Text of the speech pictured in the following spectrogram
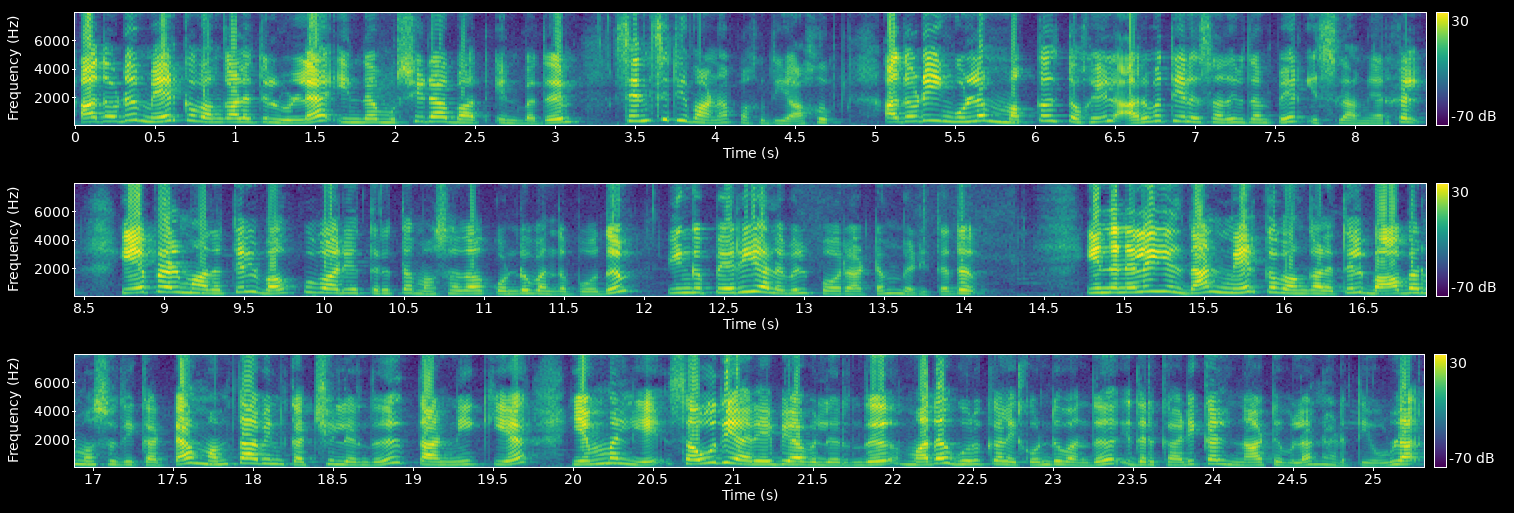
அதோடு மேற்கு வங்காளத்தில் உள்ள இந்த முர்ஷிதாபாத் என்பது சென்சிட்டிவான பகுதியாகும். அதோடு இங்குள்ள மக்கள் தொகையில் அறுபத்தி ஏழு சதவீதம் பேர் இஸ்லாமியர்கள். ஏப்ரல் மாதத்தில் வகுப்பு வாரிய திருத்த மசோதா கொண்டு வந்தபோது இங்கு பெரிய அளவில் போராட்டம் வெடித்தது. இந்த நிலையில்தான் மேற்கு வங்காளத்தில் பாபர் மசூதி கட்ட மம்தாவின் கட்சியிலிருந்து தான் நீக்கிய எம்எல்ஏ சவுதி அரேபியாவிலிருந்து மத குருக்களை கொண்டு வந்து இதற்கு அடிக்கல் நாட்டு விழா நடத்தியுள்ளார்.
